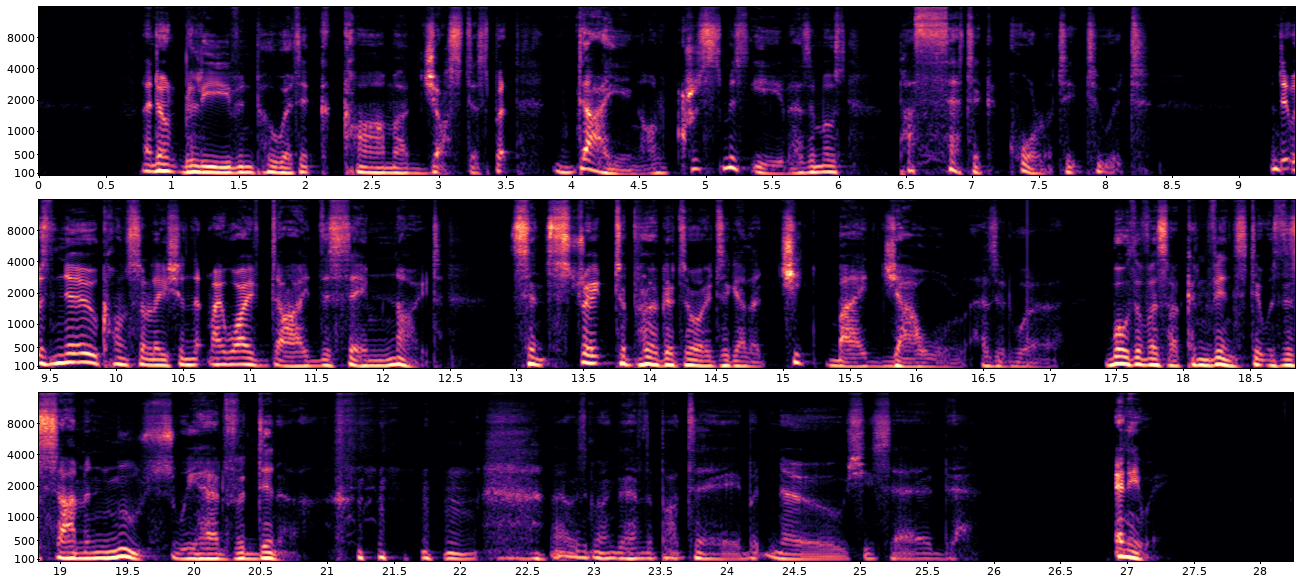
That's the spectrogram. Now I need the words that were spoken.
I don't believe in poetic karma justice, but dying on Christmas Eve has a most pathetic quality to it. And it was no consolation that my wife died the same night. sent straight to purgatory together, cheek by jowl, as it were. Both of us are convinced it was the salmon mousse we had for dinner. I was going to have the pate, but no, she said. Anyway,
